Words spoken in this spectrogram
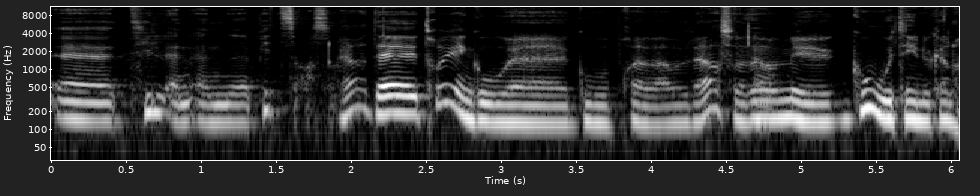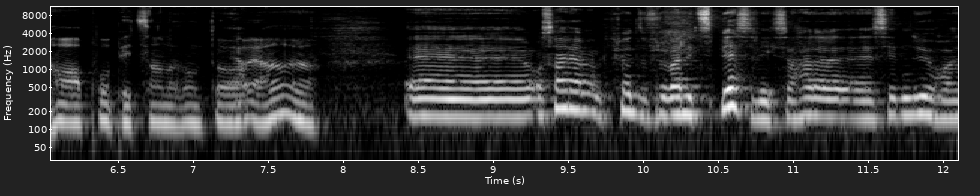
eh, til en, en pizza. Altså. Ja, det tror jeg er en god, eh, god prøve. Det, altså. det er Ja. mye gode ting du kan ha på pizzaen. og sånt. Og, Ja. Eh, og så har jeg prøvd, for å være litt spesifikk, så har jeg, siden du har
